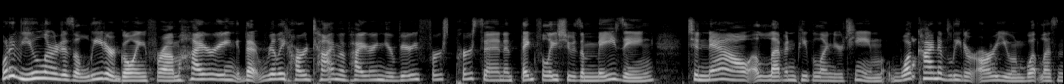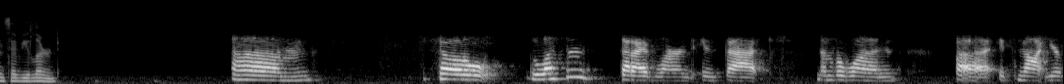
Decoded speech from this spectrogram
What have you learned as a leader going from hiring that really hard time of hiring your very first person? And thankfully she was amazing to now 11 people on your team. What kind of leader are you and what lessons have you learned? Um, so the lessons that I've learned is that number one, uh, it's not your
